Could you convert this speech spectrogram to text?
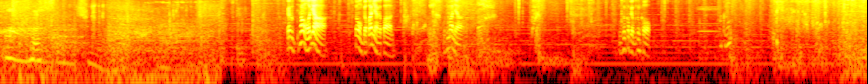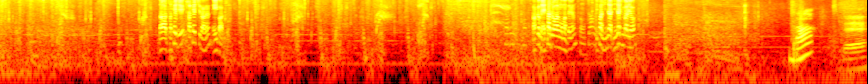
나? 네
